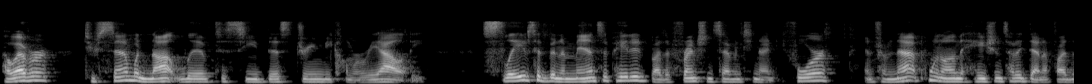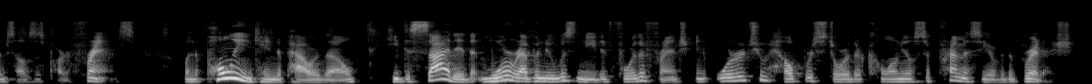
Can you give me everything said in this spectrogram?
However, Toussaint would not live to see this dream become a reality. Slaves had been emancipated by the French in 1794, and from that point on, the Haitians had identified themselves as part of France. When Napoleon came to power, though, he decided that more revenue was needed for the French in order to help restore their colonial supremacy over the British.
